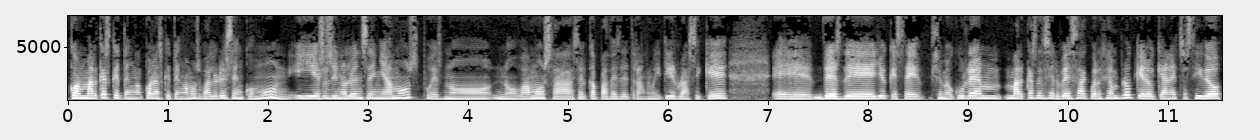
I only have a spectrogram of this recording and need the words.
con marcas que tengan con las que tengamos valores en común. Y eso si no lo enseñamos pues no, no vamos a ser capaces de transmitirlo. Así que eh, desde yo que sé se me ocurren marcas de cerveza por ejemplo que lo que han hecho ha sido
